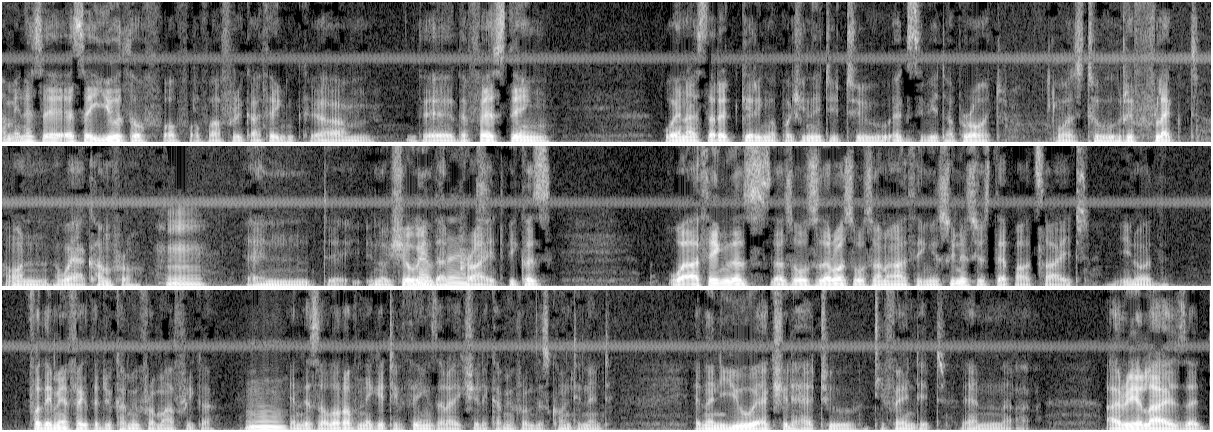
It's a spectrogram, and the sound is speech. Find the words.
I mean, as a as a youth of of, of Africa, I think um, the the first thing when I started getting opportunity to exhibit abroad was to reflect on where I come from. Mm. and uh, you know showing Love that it. pride because well I think that's that's also that was also another thing as soon as you step outside you know for the mere fact that you're coming from Africa Mm. and there's a lot of negative things that are actually coming from this continent and then you actually had to defend it and uh, I realized that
